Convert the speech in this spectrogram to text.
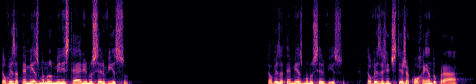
talvez até mesmo no ministério e no serviço. Talvez até mesmo no serviço. Talvez a gente esteja correndo para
